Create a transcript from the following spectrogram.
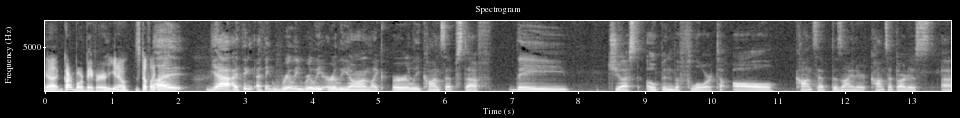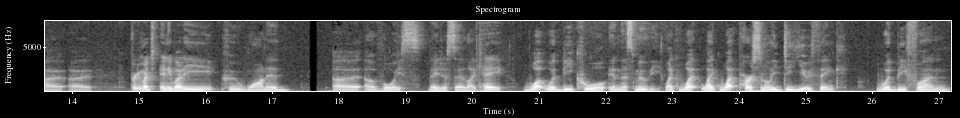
uh cardboard paper you know stuff like that. I yeah, I think I think really really early on, like early concept stuff, they just opened the floor to all concept designer, concept artists, uh, uh, pretty much anybody who wanted uh, a voice. They just said like, "Hey, what would be cool in this movie? Like what like what personally do you think would be fun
